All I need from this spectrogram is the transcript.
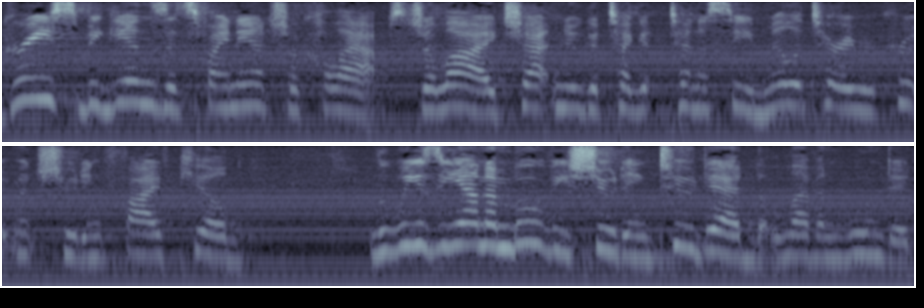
Greece begins its financial collapse. July, Chattanooga, Tennessee, military recruitment shooting, five killed. Louisiana movie shooting, two dead, 11 wounded.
